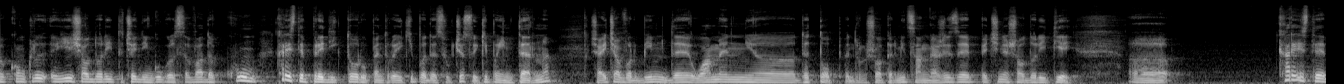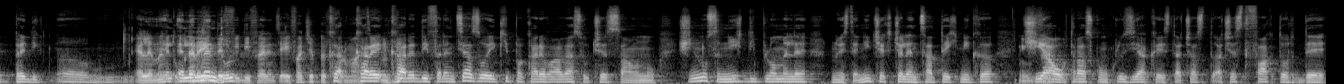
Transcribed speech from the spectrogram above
uh, conclu- ei și-au dorit, cei din Google, să vadă cum, care este predictorul pentru o echipă de succes, o echipă internă, și aici vorbim de oameni uh, de top, pentru că și-au permis să angajeze pe cine și-au dorit ei. Uh, Care este predic- uh, Elementul, el- care elementul îi diferenția, îi face ca, performanță. care, Mhm. care diferențiază o echipă care va avea succes sau nu. Și nu sunt nici diplomele, nu este nici excelența tehnică, exact. ci Exact. au tras concluzia că este aceast, acest factor de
